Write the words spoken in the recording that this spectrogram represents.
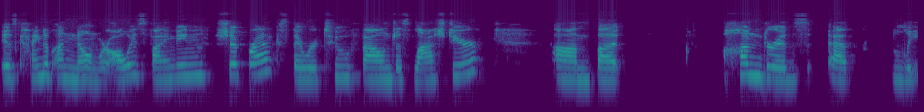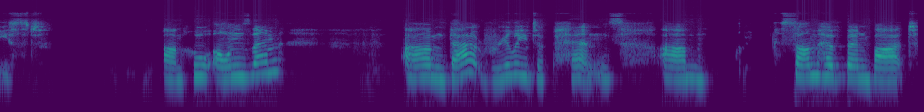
is kind of unknown. We're always finding shipwrecks. There were two found just last year, um, but hundreds at least. Um, who owns them? Um, that really depends. Um, some have been bought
